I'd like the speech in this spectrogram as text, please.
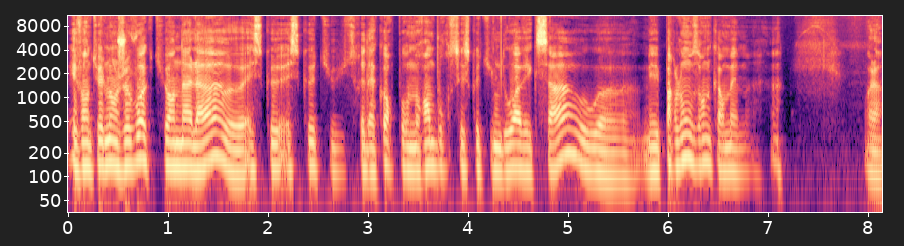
éventuellement, je vois que tu en as là. euh, est-ce que, est-ce que tu serais d'accord pour me rembourser ce que tu me dois avec ça euh, Mais parlons-en quand même. voilà.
